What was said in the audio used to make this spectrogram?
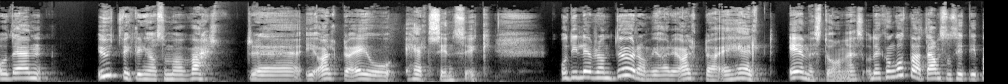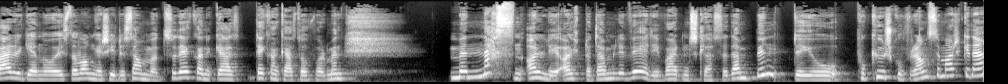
og den utviklinga som har vært eh, i Alta, er jo helt sinnssyk. Og de leverandørene vi har i Alta, er helt enestående. Og det kan godt være at de som sitter i Bergen og i Stavanger sier det samme, så det kan ikke jeg, kan ikke jeg stå for. Men, men nesten alle i Alta de leverer i verdensklasse. De begynte jo på kurskonferansemarkedet,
